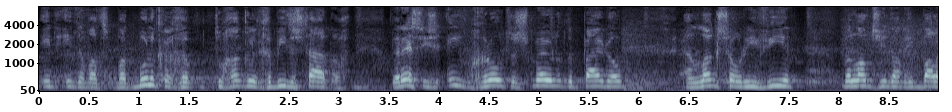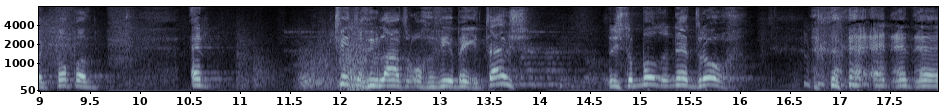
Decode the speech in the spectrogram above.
in, in de wat, wat moeilijker toegankelijke gebieden staat nog. De rest is één grote smeulende puinhoop. En langs zo'n rivier beland je dan in Balkpapa. En twintig uur later ongeveer ben je thuis. Dan is de modder net droog. en en uh,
